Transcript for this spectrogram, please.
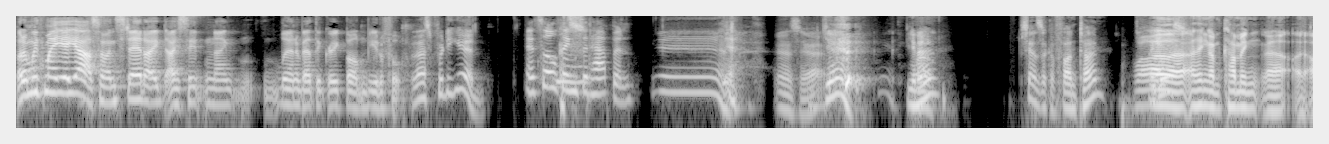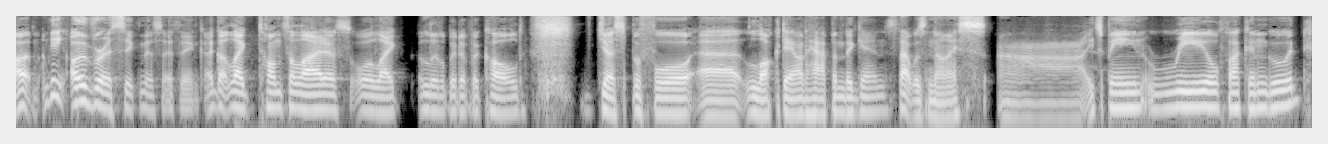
But I'm with my yeah yeah, so instead I, I sit and I learn about the Greek bold and beautiful. That's pretty good. it's all things that happen. Yeah. Yeah. That's all right. yeah, you know, sounds like a fun time. Well, uh, I think I'm coming. Uh, I, I'm getting over a sickness. I think I got like tonsillitis or like a little bit of a cold just before uh, lockdown happened again. So that was nice. Uh, it's been real fucking good.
